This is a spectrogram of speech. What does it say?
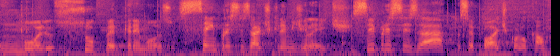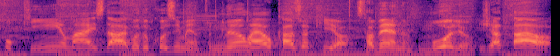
um molho super cremoso, sem precisar de creme de leite. Se precisar, você pode colocar um pouquinho mais da água do cozimento. Não é o caso aqui, ó. Está vendo? O molho já tá, ó,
